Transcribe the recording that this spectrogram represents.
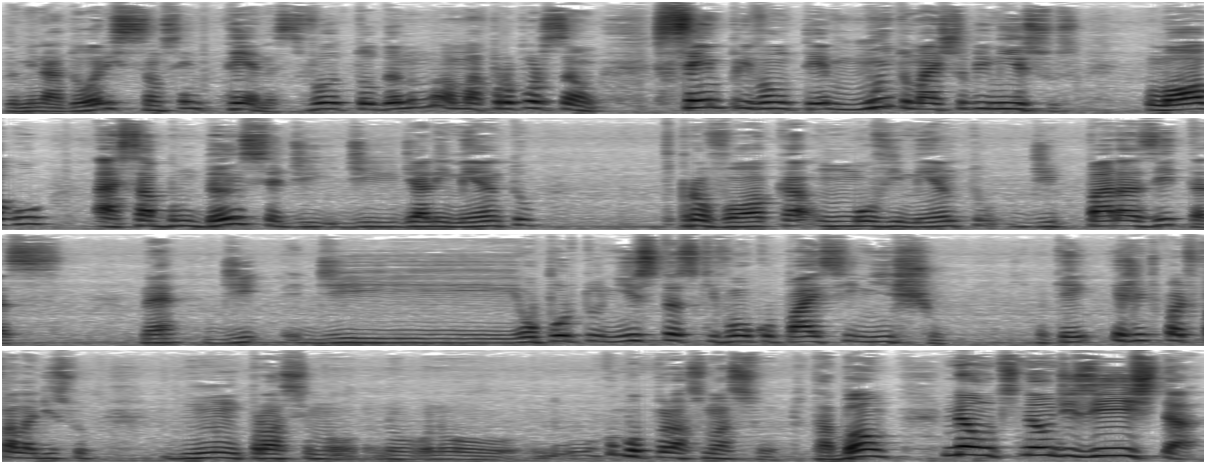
Dominadores são centenas. Estou dando uma, uma, proporção. Sempre vão ter muito mais submissos. Logo, essa abundância de, de, de alimento provoca um movimento de parasitas, né? de, de oportunistas que vão ocupar esse nicho. Okay? E a gente pode falar disso num próximo, no, no, no, como próximo assunto, tá bom? Não, não desista,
